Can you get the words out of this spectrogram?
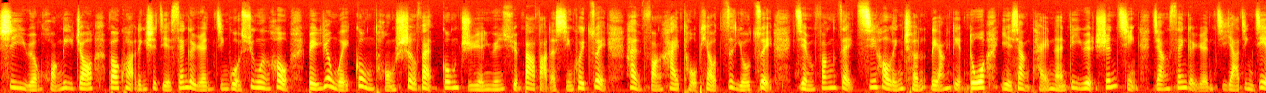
市议员黄立昭，包括林世杰三个人，经过讯问后，被认为共同涉犯公职人员选罢法的行贿罪和妨害投票自由罪。检方在七号凌晨两点多，也向台南地院申请将三个人羁押禁见。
